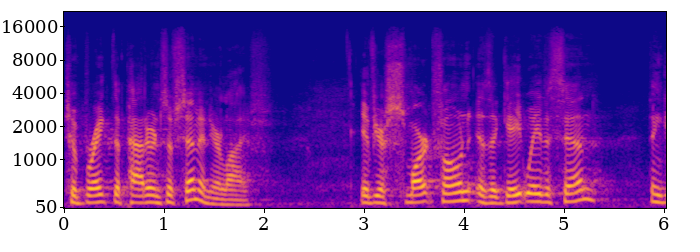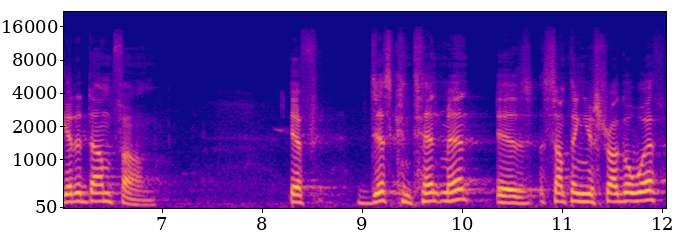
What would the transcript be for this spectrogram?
to break the patterns of sin in your life. If your smartphone is a gateway to sin, then get a dumb phone. If discontentment is something you struggle with,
